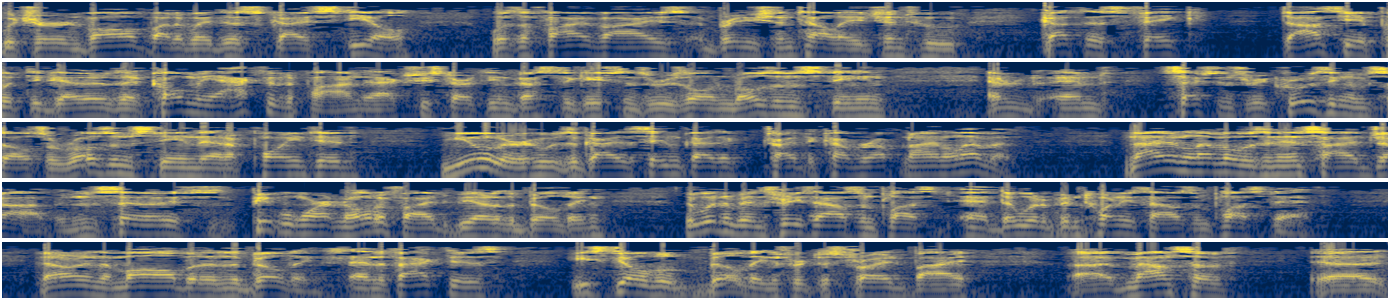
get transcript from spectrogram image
which are involved. By the way, this guy Steele was a Five Eyes British intel agent who got this fake dossier put together that Comey acted upon to actually start the investigation as a result. And Rosenstein and, and Sessions recruiting themselves. So Rosenstein then appointed Mueller, who was the guy, the same guy that tried to cover up 9/11. 9/11 was an inside job, and so if people weren't notified to be out of the building, there wouldn't have been 3,000 plus dead. There would have been 20,000 plus dead, not only in the mall but in the buildings. And the fact is, these steel buildings were destroyed by uh, amounts of uh,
